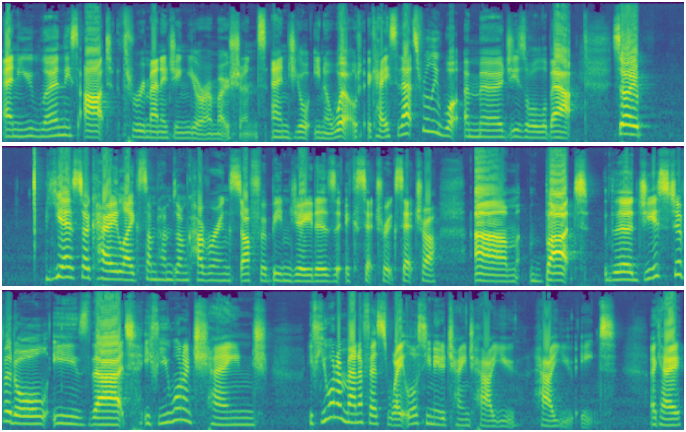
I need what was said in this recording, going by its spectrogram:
and you learn this art through managing your emotions and your inner world. Okay, so that's really what Emerge is all about. So, yes, okay, like sometimes I'm covering stuff for binge eaters, etc., etc. Um, but the gist of it all is that if you want to change, if you want to manifest weight loss, you need to change how you how you eat. Okay,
